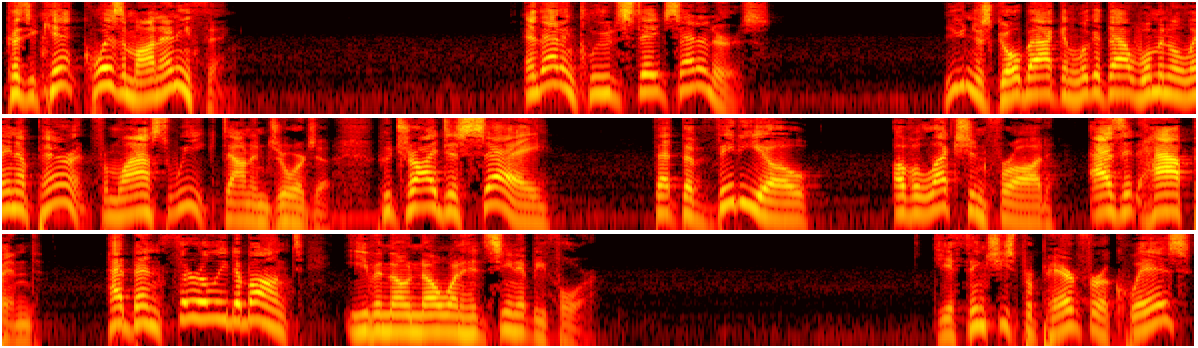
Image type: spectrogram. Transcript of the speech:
Because you can't quiz them on anything. And that includes state senators. You can just go back and look at that woman, Elena Parent, from last week down in Georgia, who tried to say that the video of election fraud as it happened had been thoroughly debunked, even though no one had seen it before. Do you think she's prepared for a quiz?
